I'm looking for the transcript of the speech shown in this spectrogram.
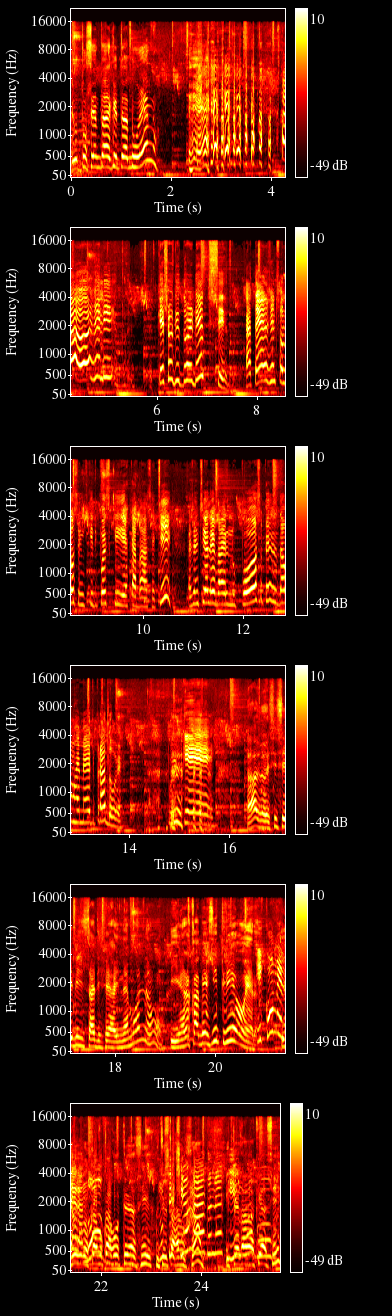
Eu tô sentado aqui, tá doendo? É. Ah, hoje ele queixou de dor desde cedo. Até a gente falou assim, que depois que acabasse aqui, a gente ia levar ele no posto para ele dar um remédio para dor. Porque Ah, não, esse serviço de ferro aí não é mole, não. E era cabeça de trio, era. E como ele eu era colocava novo, o carroteiro assim, que o tio tava no chão. nada, né? E E pegava aqui assim.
